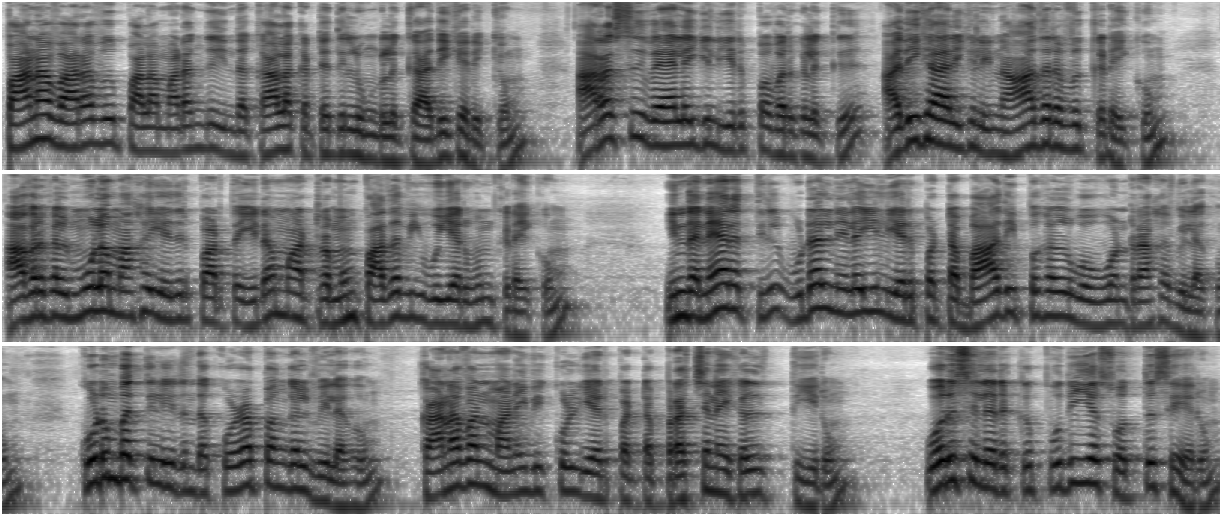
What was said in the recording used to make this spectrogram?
பண வரவு பல மடங்கு இந்த காலகட்டத்தில் உங்களுக்கு அதிகரிக்கும். அரசு வேலையில் இருப்பவர்களுக்கு அதிகாரிகளின் ஆதரவு கிடைக்கும். அவர்கள் மூலமாக எதிர்பார்த்த இடமாற்றமும் பதவி உயர்வும் கிடைக்கும். இந்த நேரத்தில் உடல் நிலையில் ஏற்பட்ட பாதிப்புகள் ஒவ்வொன்றாக விலகும். குடும்பத்தில் இருந்த குழப்பங்கள் விலகும் கணவன் மனைவிக்குள் ஏற்பட்ட பிரச்சனைகள் தீரும் ஒரு சிலருக்கு புதிய சொத்து சேரும்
